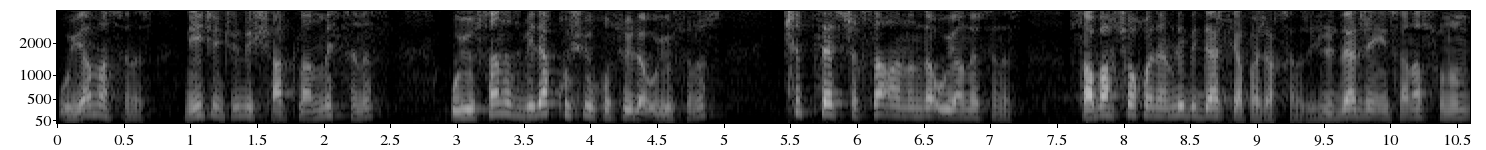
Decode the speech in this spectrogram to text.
uyuyamazsınız. Niçin? Çünkü şartlanmışsınız. Uyusanız bile kuş uykusuyla uyursunuz. Çıt ses çıksa anında uyanırsınız. Sabah çok önemli bir ders yapacaksınız. Yüzlerce insana sunum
